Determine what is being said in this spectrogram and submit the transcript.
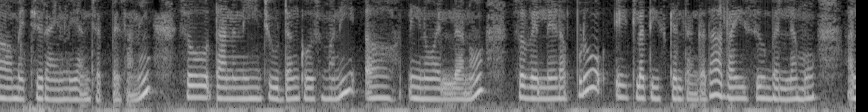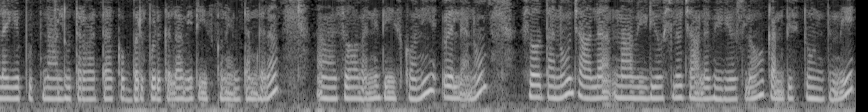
మెచ్యూర్ అయింది అని చెప్పేసి సో తనని చూడడం కోసమని నేను వెళ్ళాను. సో వెళ్ళేటప్పుడు ఇట్లా తీసుకెళ్తాం కదా రైస్ బెల్లము అలాగే పుట్నాలు తర్వాత కొబ్బరి పుడకలు అవి తీసుకుని వెళ్తాం కదా. సో అవన్నీ తీసుకొని వెళ్ళాను. సో తను చాలా నా వీడియోస్లో చాలా వీడియోస్లో కనిపిస్తూ ఉంటుంది.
